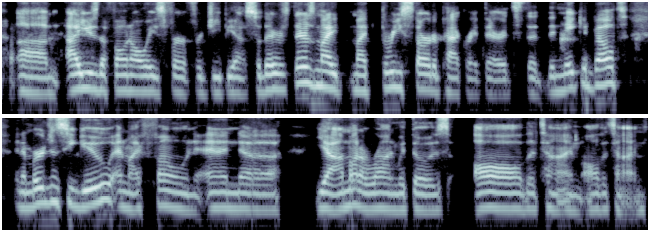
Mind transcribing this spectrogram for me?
um, I use the phone always for for GPS. So there's there's my my three starter pack right there. It's the the naked belt, an emergency goo, and my phone. And uh, yeah, I'm on a run with those all the time, all the time.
